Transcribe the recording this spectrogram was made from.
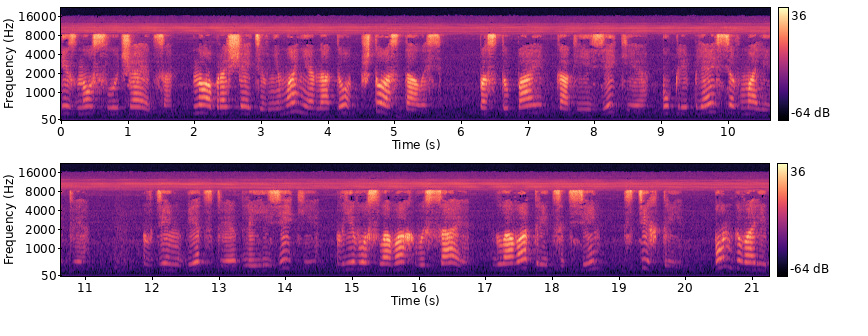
износ случается, но обращайте внимание на то, что осталось. Поступай, как Езекия, укрепляйся в молитве. В день бедствия для Езекии, в его словах в Исаии, глава 37, стих 3, он говорит,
